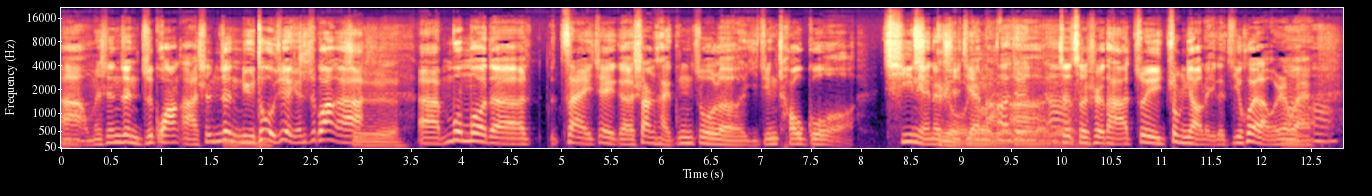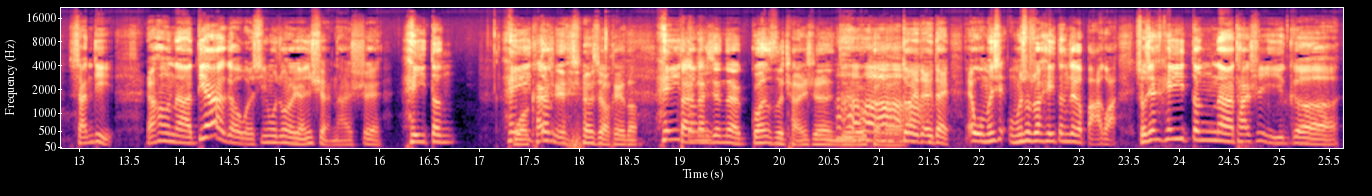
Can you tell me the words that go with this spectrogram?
啊，我们深圳之光啊，深圳女脱口秀演员之光啊是，是啊，默默的在这个上海工作了，已经超过七年的时间了。啊有这次是他最重要的一个机会了，我认为。嗯三弟，然后呢，第二个我心目中的人选呢是黑灯，黑灯，我开始也像小黑灯，黑灯。但他现在官司缠身，就有可能。对对对，哎，我们先我们说说黑灯这个八卦。首先，黑灯呢，他是一个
